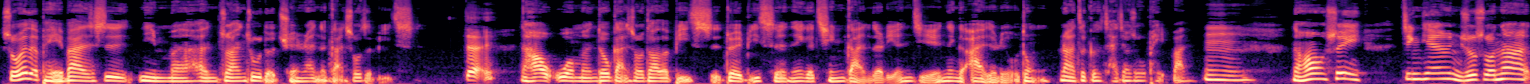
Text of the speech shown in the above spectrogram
所谓的陪伴是你们很专注的、全然的感受着彼此。对。然后我们都感受到了彼此对彼此的那个情感的连接，那个爱的流动，那这个才叫做陪伴。嗯，然后所以今天你就说，那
